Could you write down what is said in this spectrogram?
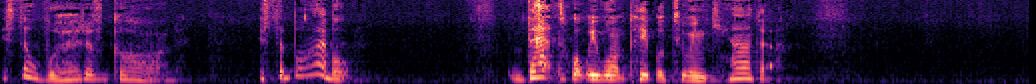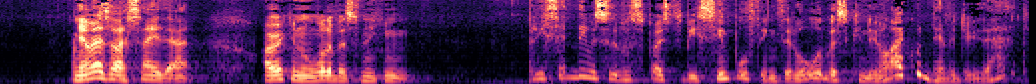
It's the Word of God, it's the Bible. That's what we want people to encounter. Now, as I say that, I reckon a lot of us are thinking, but he said there were supposed to be simple things that all of us can do. I could never do that.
